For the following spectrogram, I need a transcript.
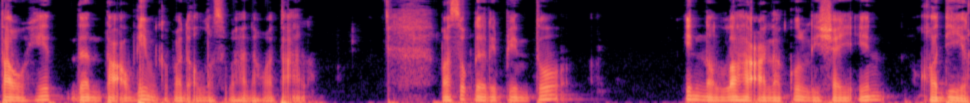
tauhid dan ta'zim kepada Allah Subhanahu wa taala. Masuk dari pintu innallaha ala kulli syai'in qadir.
